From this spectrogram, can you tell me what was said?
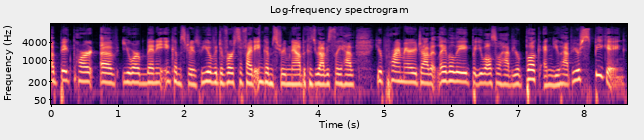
a big part of your many income streams. You have a diversified income stream now because you obviously have your primary job at Levo League, but you also have your book and you have your speaking.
